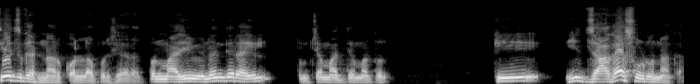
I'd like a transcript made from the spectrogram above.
तेच घडणार कोल्हापूर शहरात. पण माझी विनंती राहील तुमच्या माध्यमातून की ही जागा सोडू नका.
